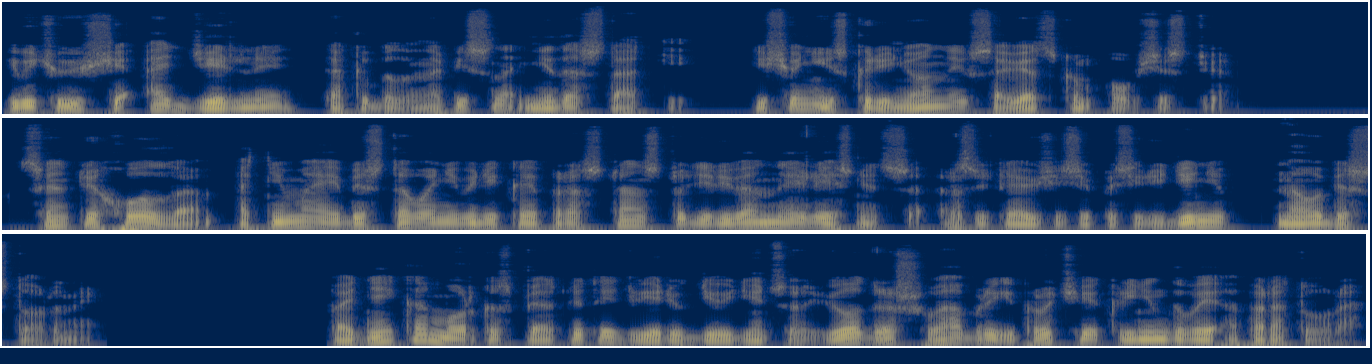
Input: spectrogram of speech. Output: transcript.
и бичующая отдельные, так и было написано, недостатки, еще не искорененные в советском обществе. В центре холла, отнимая без того невеликое пространство, деревянная лестница, разветвляющаяся посередине на обе стороны. Под ней коморка с приоткрытой дверью, где виднеются ведра, швабры и прочая клининговая аппаратура.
